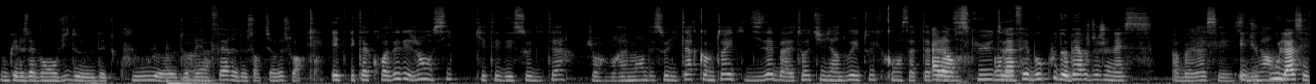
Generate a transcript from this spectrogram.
Donc elles avaient envie de- d'être cool, euh, de Ouais. rien faire et de sortir le soir. quoi. Et t'as croisé des gens aussi qui étaient des solitaires, genre vraiment des solitaires comme toi et qui disaient bah toi tu viens d'où et tout, qui commencent à te taper Alors, la discute. On a fait beaucoup d'auberges de jeunesse. Ah bah là c'est Et du coup, là, c'est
